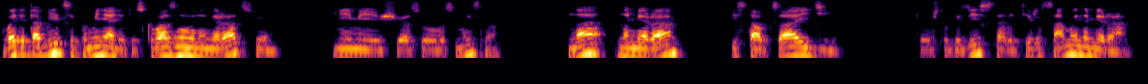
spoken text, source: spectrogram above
в этой таблице поменять эту сквозную нумерацию, не имеющую особого смысла, на номера из столбца ID. То есть, чтобы здесь стали те же самые номера.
